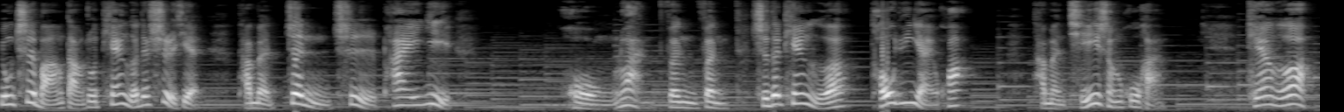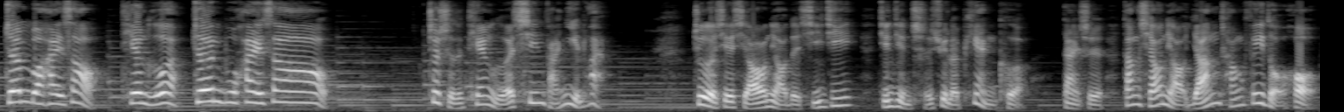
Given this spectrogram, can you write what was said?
用翅膀挡住天鹅的视线。它们振翅拍翼，哄乱纷纷，使得天鹅头晕眼花。它们齐声呼喊：“天鹅真不害臊！天鹅真不害臊！”这使得天鹅心烦意乱。这些小鸟的袭击仅仅持续了片刻，但是当小鸟扬长飞走后，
